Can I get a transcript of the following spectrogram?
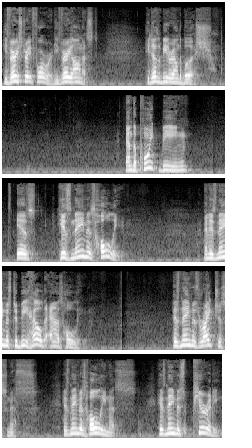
He's very straightforward, He's very honest. He doesn't beat around the bush. And the point being is his name is holy, and his name is to be held as holy. His name is righteousness, his name is holiness, his name is purity,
